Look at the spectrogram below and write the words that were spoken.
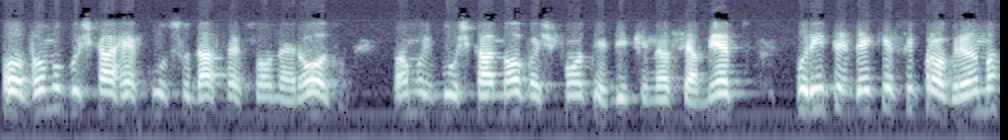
Oh, vamos buscar recurso da sessão onerosa, vamos buscar novas fontes de financiamento, por entender que esse programa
